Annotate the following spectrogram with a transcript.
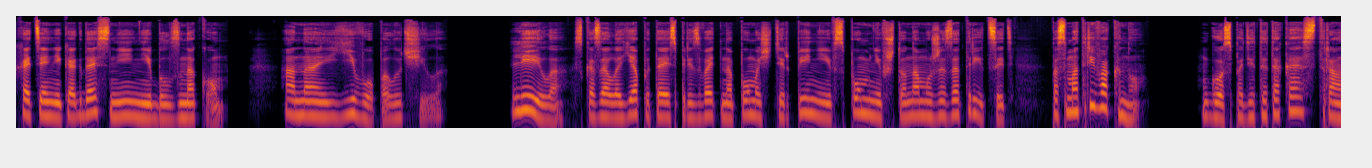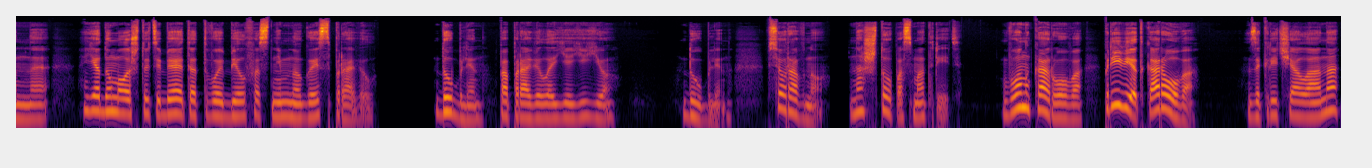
хотя никогда с ней не был знаком. Она его получила. «Лейла», — сказала я, пытаясь призвать на помощь терпение и вспомнив, что нам уже за тридцать, Посмотри в окно. Господи, ты такая странная. Я думала, что тебя этот твой Белфаст немного исправил. Дублин, поправила я ее. Дублин. Все равно. На что посмотреть? Вон корова. Привет, корова! Закричала она,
